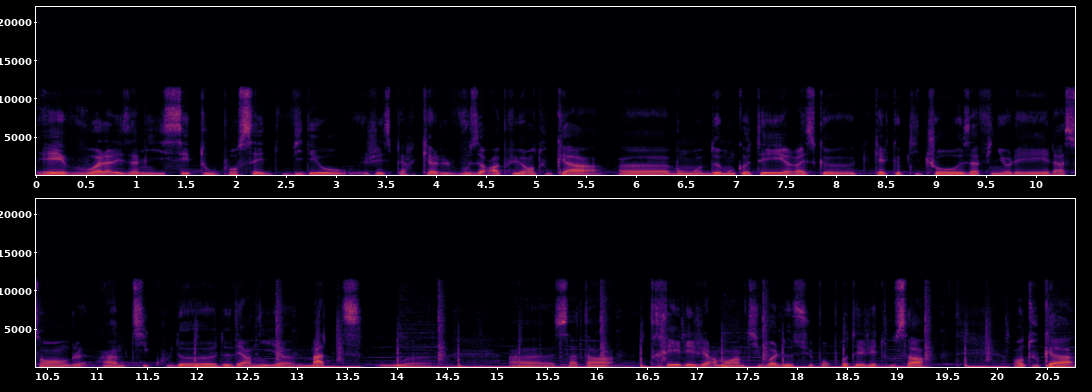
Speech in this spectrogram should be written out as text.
Et voilà les amis, c'est tout pour cette vidéo. J'espère qu'elle vous aura plu en tout cas. Euh, bon, de mon côté, il reste que quelques petites choses à fignoler, la sangle, un petit coup de, vernis euh, mat ou euh, satin, très légèrement un petit voile dessus pour protéger tout ça. En tout cas,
